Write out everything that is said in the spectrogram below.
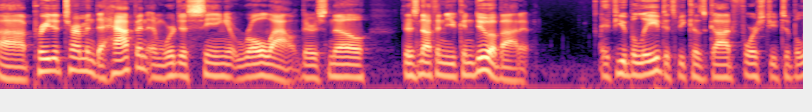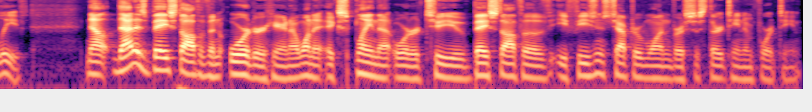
uh, predetermined to happen, and we're just seeing it roll out. There's no, there's nothing you can do about it. If you believed, it's because God forced you to believe. Now, that is based off of an order here, and I want to explain that order to you based off of Ephesians chapter 1, verses 13 and 14.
